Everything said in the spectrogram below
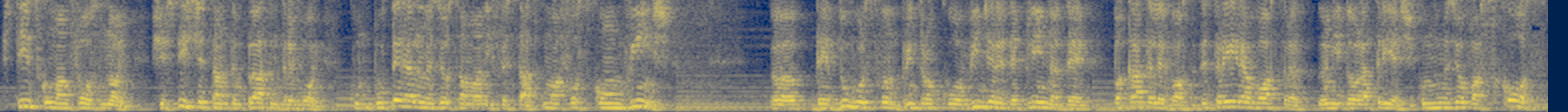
Știți cum am fost noi și știți ce s-a întâmplat între voi, cum puterea Lui Dumnezeu s-a manifestat, cum a fost convinși uh, de Duhul Sfânt, printr-o convingere de plină de păcatele voastre, de trăirea voastră în idolatrie și cum Dumnezeu v-a scos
